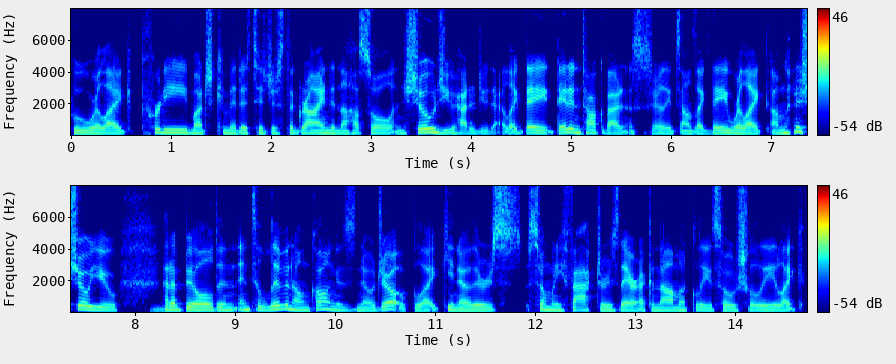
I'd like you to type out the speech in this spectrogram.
who were like pretty much committed to just the grind and the hustle and showed you how to do that. Like they they didn't talk about it necessarily. It sounds like they were like, I'm gonna show you how to build and, and to live in Hong Kong is no joke. Like, you know, there's so many factors there economically, socially, like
